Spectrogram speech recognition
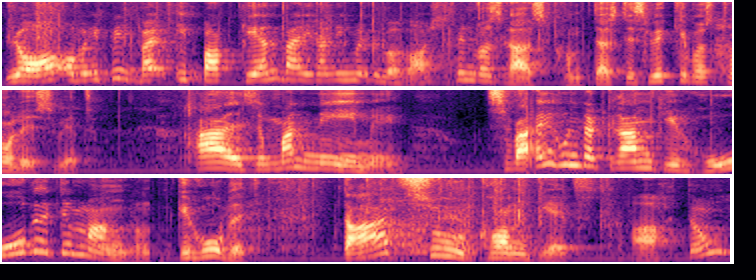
ja, aber ich, bin, weil, ich backe gern, weil ich dann immer überrascht bin, was rauskommt, dass das wirklich was Tolles wird. Also, man nehme 200 Gramm gehobelte Mandeln, gehobelt. Dazu kommt jetzt, Achtung,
